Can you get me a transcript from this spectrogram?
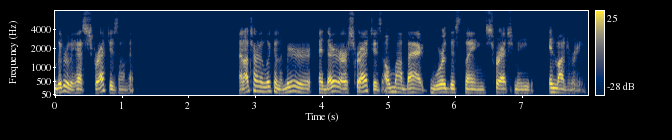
literally has scratches on it." And I turn and look in the mirror, and there are scratches on my back where this thing scratched me in my dream.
